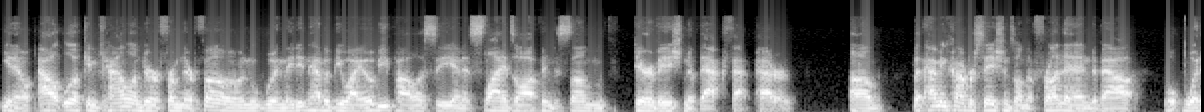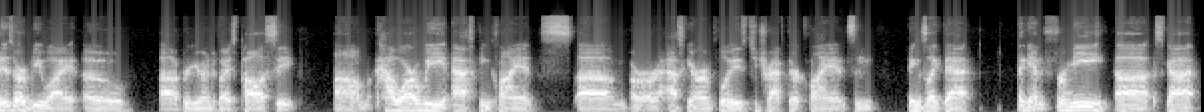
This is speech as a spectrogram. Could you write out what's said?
you know outlook and calendar from their phone when they didn't have a byod policy and it slides off into some derivation of that fact pattern um, but having conversations on the front end about well, what is our BYO uh, bring your own device policy? Um, how are we asking clients um, or, or, asking our employees to track their clients and things like that? Again, for me, uh, Scott,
